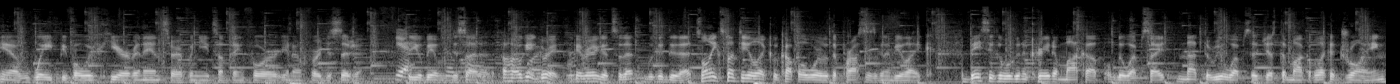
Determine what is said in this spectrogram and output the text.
you know, wait before we hear of an answer if we need something for, you know, for a decision. Yeah, So you'll be able to decide. It. Oh, okay, great. Okay, very good. So that we could do that. So let me explain to you like a couple of words what the process is going to be like. Basically, we're going to create a mock-up of the website, not the real website, just a mock-up, like a drawing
